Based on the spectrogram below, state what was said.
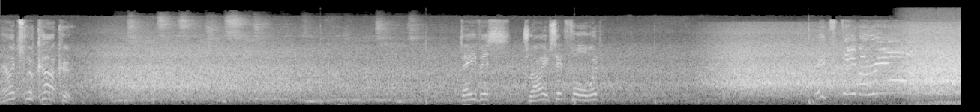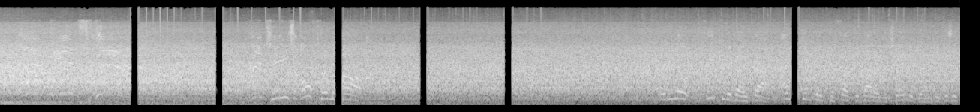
Now it's Lukaku. Davis drives it forward. It's Di Maria! And it's there! And he's off the mark. And you know, about that, I think they perfected that on the training ground because it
